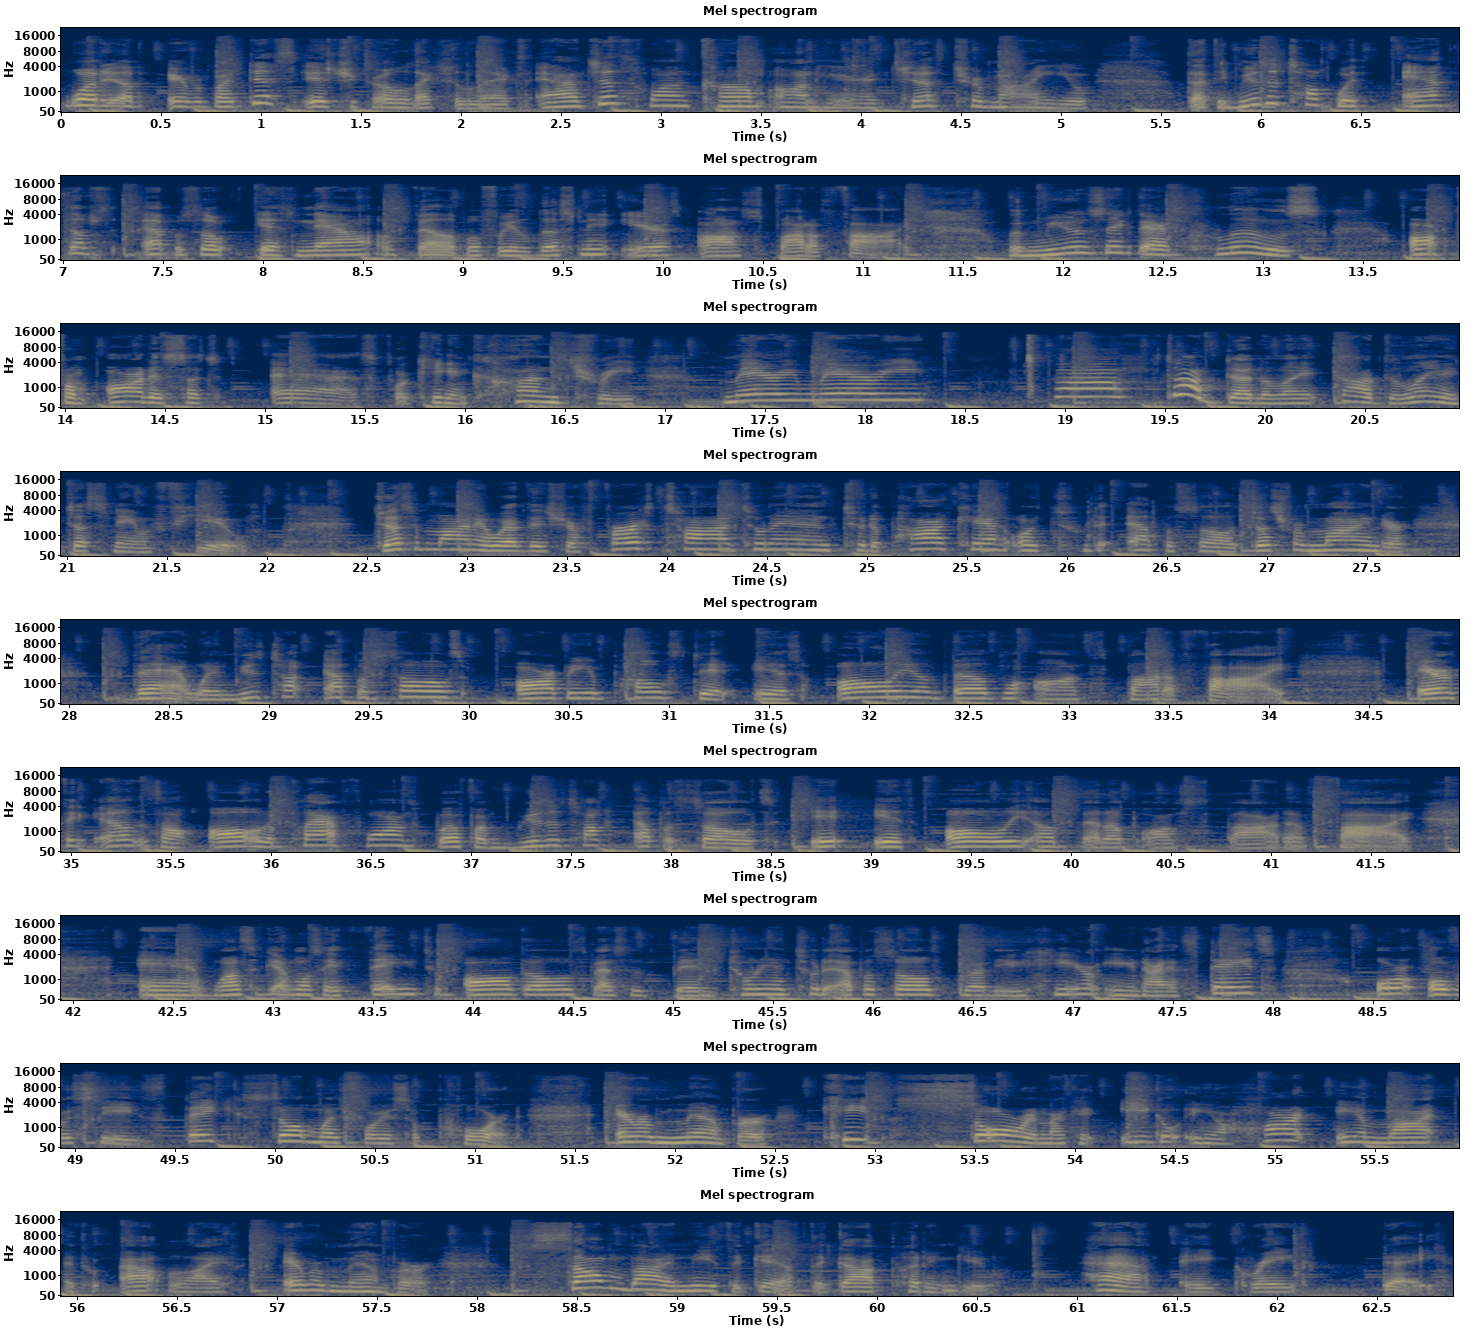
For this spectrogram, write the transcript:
What up, everybody? This is your girl Lexi Lex, and I just want to come on here just to remind you that the Music Talk with Anthems episode is now available for your listening ears on Spotify, with music that includes art from artists such as For King and Country, Mary Mary, uh, Todd Dulaney, Todd Dulaney, just to name a few. Just a reminder whether it's your first time tuning in to the podcast or to the episode, just a reminder that when Music Talk episodes are being posted, it is only available on Spotify. Everything else is on all the platforms, but for Music Talk episodes, it is only available on Spotify. And once again, I want to say thank you to all those that have been tuning into the episodes, whether you're here in the United States or overseas. Thank you so much for your support. And remember, keep soaring like an eagle in your heart and mind and throughout life. And remember, somebody needs the gift that God put in you. Have a great day.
